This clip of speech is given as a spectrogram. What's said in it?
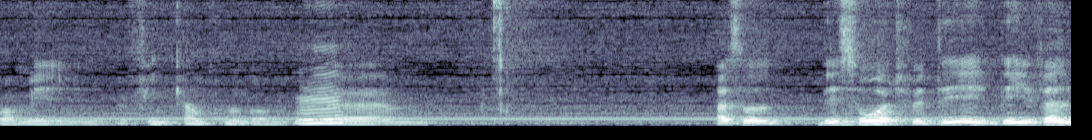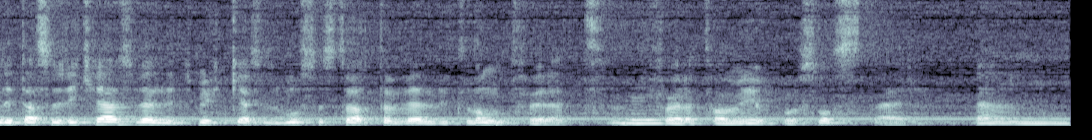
vara med i en finkamp någon gång. Mm. Ehm, alltså, det är svårt för det är, det är väldigt, alltså det krävs väldigt mycket. Alltså, du måste stöta väldigt långt för att, Mm. för att vara med upp och slåss där. Ehm,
